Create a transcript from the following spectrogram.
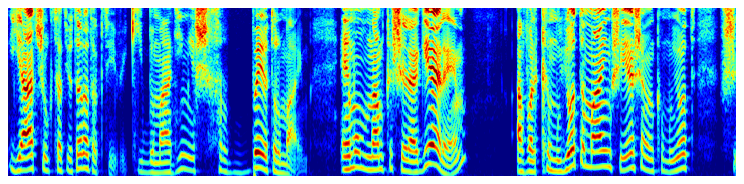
יעד שהוא קצת יותר אטרקטיבי, כי במאדים יש הרבה יותר מים. הם אמנם קשה להגיע אליהם, אבל כמויות המים שיש שם הן כמויות, ש...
